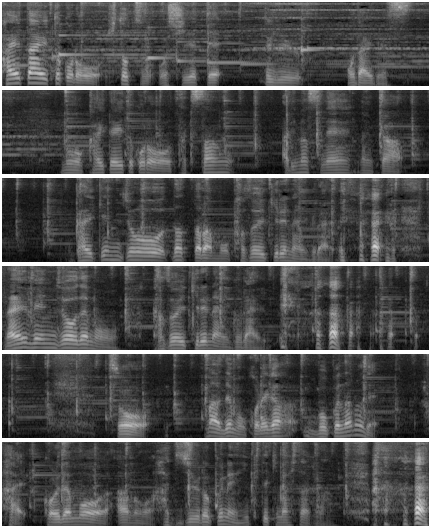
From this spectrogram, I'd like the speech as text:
変えたいところを一つ教えてというお題です。もう変えたいところたくさんありますね。なんか、外見上だったらもう数えきれないぐらい。内面上でも数えきれないぐらい。そうまあでもこれが僕なのではいこれでもうあの86年生きてきましたから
